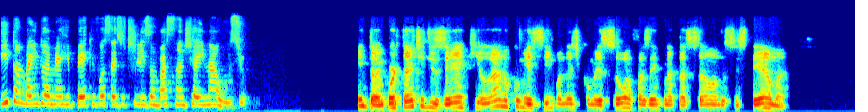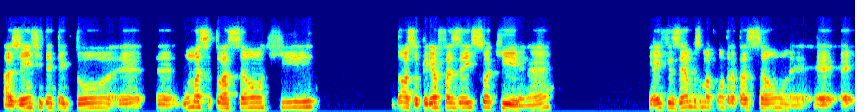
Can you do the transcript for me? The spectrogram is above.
e também do MRP que vocês utilizam bastante aí na Úzio. Então, é importante dizer que lá no comecinho, quando a gente começou a fazer a implantação do sistema, a gente detectou é, é, uma situação que, nossa, eu queria fazer isso aqui, né? E aí fizemos uma contratação é, é, é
